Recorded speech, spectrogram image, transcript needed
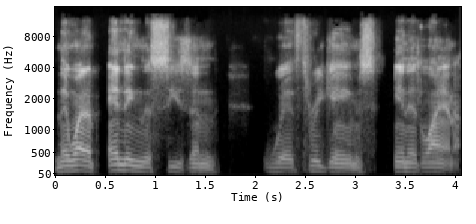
And they wind up ending the season with three games in Atlanta.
